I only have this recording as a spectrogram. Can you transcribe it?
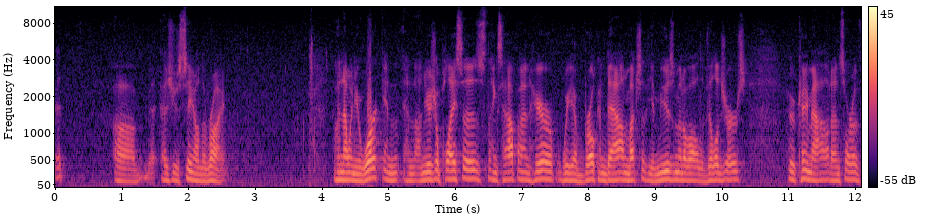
it, uh, as you see on the right. Now when you work in, in, unusual places, things happen. Here we have broken down much of the amusement of all the villagers who came out and sort of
